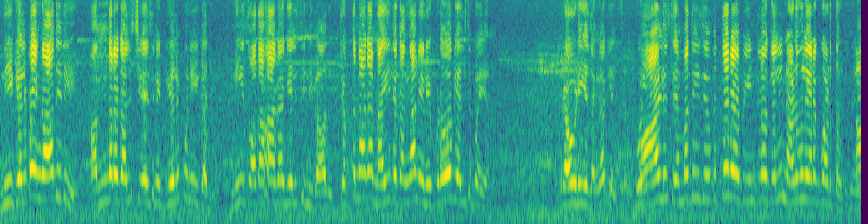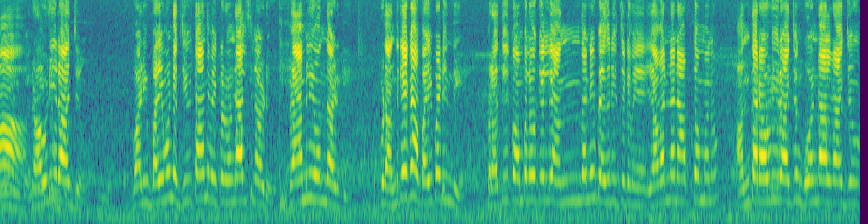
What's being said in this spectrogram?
నీ గెలిపేం కాదు ఇది. అందరూ కలిసి చేసిన గెలుపు నీకు అది నీ స్వతహాగా గెలిచింది కాదు. చెప్తున్నాగా నైతికంగా నేను ఎప్పుడో గెలిచిపోయాను. రౌడీయుతంగా గెలిచాను. వాళ్ళు సింపతి చూపిస్తే రేపు ఇంట్లోకి వెళ్ళి నడువులు ఎరగొడతాడు. రౌడీ రాజ్యం. వాడికి భయం ఉండదు జీవితాంతం ఇక్కడ ఉండాల్సినాడు. ఫ్యామిలీ ఉంది వాడికి ఇప్పుడు అందుకేగా భయపడింది. ప్రతి కొంపలోకి వెళ్ళి అందరినీ బెదిరించడమే. ఎవరినైనా ఆపుతాం మనం? అంత రౌడీ రాజ్యం గోండాల రాజ్యం.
